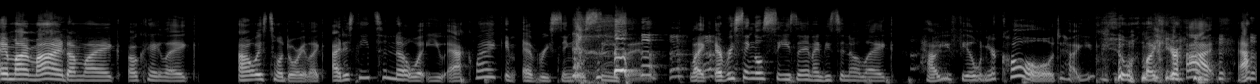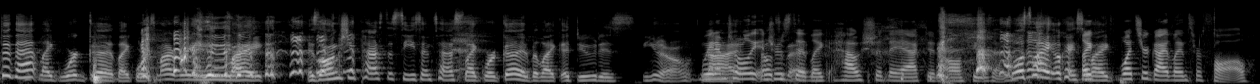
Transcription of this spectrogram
in my mind, I'm like, okay, like I always tell Dory, like I just need to know what you act like in every single season. like every single season, I need to know like how you feel when you're cold, how you feel when like you're hot. After that, like we're good. Like where's my ring? Like as long as you pass the season test, like we're good. But like a dude is, you know, Wait, I'm totally not interested. Like, how should they act in all seasons? well, it's like okay, so like, like what's your guidelines for fall?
